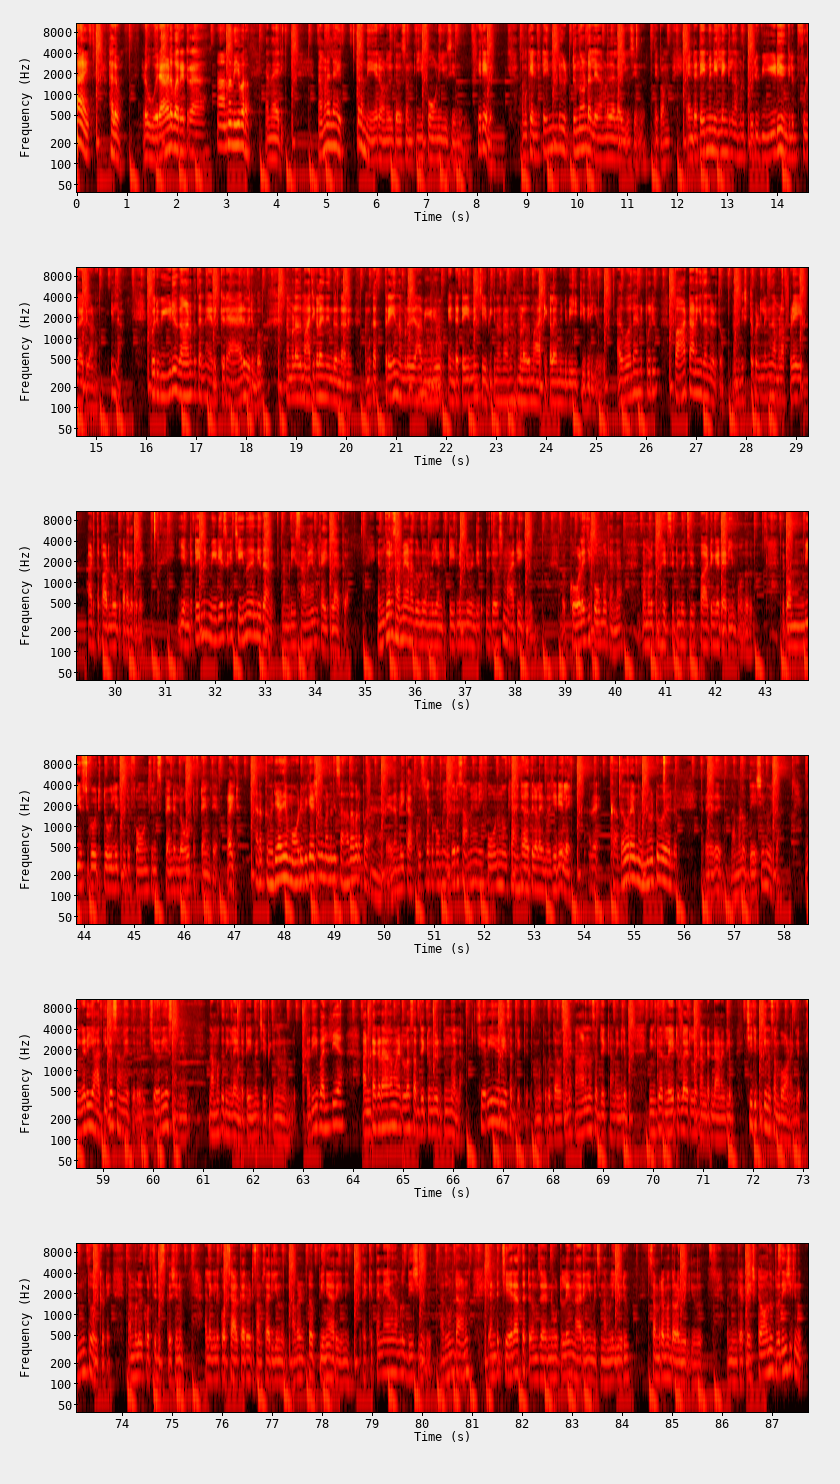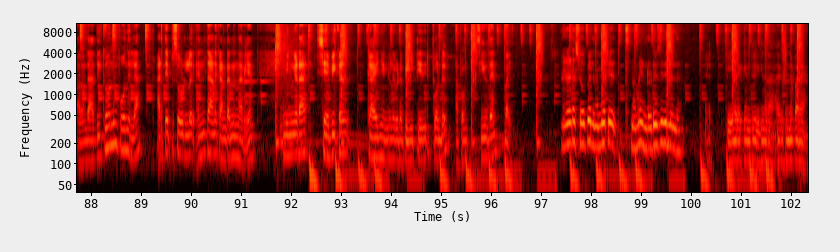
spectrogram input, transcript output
Hi hello എടാ ഒരാൾ പറയട്ടാ ആ എന്നാ നീ പറ. എന്നായി നമ്മളെല്ലാം എത്ര നേരമാണ് ഒരു ദിവസം ഈ ഫോൺ യൂസ് ചെയ്യുന്നത്? ശരിയല്ലേ? നമുക്ക് എന്റർടൈൻമെന്റ് കിട്ടുന്നതുകൊണ്ടല്ലേ നമ്മളിതെല്ലാം യൂസ് ചെയ്യുന്നത്. ഇപ്പം എന്റർടൈൻമെന്റ് ഇല്ലെങ്കിൽ നമ്മളിപ്പോൾ ഒരു വീഡിയോ എങ്കിലും ഫുള്ളായിട്ട് കാണും. ഇല്ല. ഇപ്പോൾ ഒരു വീഡിയോ കാണുമ്പോൾ തന്നെ ഇടയ്ക്ക് ഒരു ആഡ് വരുമ്പം നമ്മളത് മാറ്റിക്കളയുന്ന എന്തുകൊണ്ടാണ്? നമുക്ക് അത്രയും നമ്മൾ ആ വീഡിയോ എന്റർടൈൻമെന്റ് ചെയ്യിപ്പിക്കുന്നതുകൊണ്ടാണ് നമ്മളത് മാറ്റിക്കളയാൻ വേണ്ടി വെയിറ്റ് ചെയ്തിരിക്കുന്നത്. അതുപോലെ തന്നെ ഇപ്പോൾ ഒരു പാട്ടാണെങ്കിൽ തന്നെ എടുത്തോ. നമുക്ക് ഇഷ്ടപ്പെട്ടില്ലെങ്കിൽ നമ്മൾ അപ്പോഴേ അടുത്ത പാട്ടിലോട്ട് കിടക്കത്തില്ലേ? ഈ എന്റർടൈൻമെന്റ് മീഡിയാസൊക്കെ ചെയ്യുന്നത് തന്നെ ഇതാണ്. നമ്മുടെ ഈ സമയം കൈക്കലാക്കുക. എന്തൊരു സമയമാണ് അതുകൊണ്ട് നമ്മൾ ഈ എന്റർടൈൻമെന്റിന് വേണ്ടി ഒരു ദിവസം മാറ്റി വയ്ക്കുന്നത് ഇപ്പോൾ കോളേജിൽ പോകുമ്പോൾ തന്നെ നമ്മളിപ്പം ഹെഡ്സെറ്റും വെച്ച് പാട്ടും കേട്ടായിരിക്കും പോകുന്നത്. ഇപ്പം we use to go to toilet with phones and spend a lot of time there right എടാ മോഡിഫിക്കേഷൻ വേണ്ട നീ സാധാ പോലെ പറ. അതായത് നമ്മൾ ഈ കക്കൂസിലൊക്കെ പോകുമ്പോൾ എന്തൊരു സമയമാണ് ഈ ഫോൺ നോക്കി അതിന്റെ അകത്ത് കളയുന്നത് ശരിയല്ലേ? അതെ കഥ കുറേ മുന്നോട്ട് പോയല്ലോ. അതായത് നമ്മൾ ഉദ്ദേശിച്ചെന്ന് വെച്ചാൽ നിങ്ങളുടെ ഈ അധിക സമയത്തിൽ ഒരു ചെറിയ സമയം നമുക്ക് നിങ്ങളെ എന്റർടൈൻമെന്റ് ചെയ്യിപ്പിക്കുന്നുണ്ട് അത് ഈ വലിയ അണ്ടകടാഹമായിട്ടുള്ള സബ്ജക്റ്റ് ഒന്നും എടുത്തൊന്നുമല്ല. ചെറിയ ചെറിയ സബ്ജക്റ്റ് നമുക്കിപ്പോൾ ദിവസേന കാണുന്ന സബ്ജക്റ്റ് ആണെങ്കിലും നിങ്ങൾക്ക് റിലേറ്റബിൾ ആയിട്ടുള്ള കണ്ടന്റ് ആണെങ്കിലും ചിരിപ്പിക്കുന്ന സംഭവമാണെങ്കിലും എന്തും ആയിക്കോട്ടെ. നമ്മൾ കുറച്ച് ഡിസ്കഷനും അല്ലെങ്കിൽ കുറച്ച് ആൾക്കാരുമായിട്ട് സംസാരിക്കുന്നതും അവരുടെ ഒപ്പീനിയൻ അറിയുന്നതും ഇതൊക്കെ തന്നെയാണ് നമ്മൾ ഉദ്ദേശിക്കുന്നത്. അതുകൊണ്ടാണ് രണ്ട് ചേരാത്ത ടേംസ് ആയിട്ട് ന്യൂട്രലയും നാരങ്ങയും വെച്ച് നമ്മൾ ഈ ഒരു സംരംഭം തുടങ്ങിയിരിക്കുന്നത്. അപ്പം നിങ്ങൾക്കൊക്കെ ഇഷ്ടമാണെന്ന് പ്രതീക്ഷിക്കുന്നു. അതുകൊണ്ട് അധികമൊന്നും പോകുന്നില്ല. അടുത്ത എപ്പിസോഡിൽ എന്താണ് കണ്ടന്റ് അറിയാൻ നിങ്ങളുടെ ചെവികൾ കഴിഞ്ഞ് ഞങ്ങൾ ഇവിടെ വെയിറ്റ് ചെയ്തിരിപ്പുണ്ട്. അപ്പം സി യു ദൻ ബൈ എടാ സ്റ്റോപ്പില്ല നമ്മൾ നമ്മൾ ഇൻട്രൊഡ്യൂസ് ചെയ്തില്ലല്ലോ? പേരൊക്കെ എന്ത് ഇരിക്കുന്നതാ അതൊക്കെ പിന്നെ പറയാം.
